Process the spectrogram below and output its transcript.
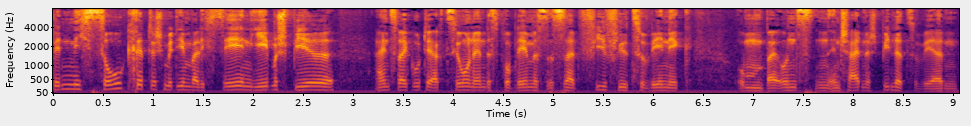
bin nicht so kritisch mit ihm, weil ich sehe in jedem Spiel ein, zwei gute Aktionen. Das Problem ist, es ist halt viel, viel zu wenig, um bei uns ein entscheidender Spieler zu werden.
